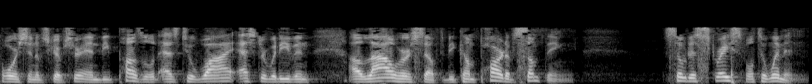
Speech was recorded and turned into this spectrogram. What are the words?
portion of scripture and be puzzled as to why Esther would even allow herself to become part of something so disgraceful to women.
